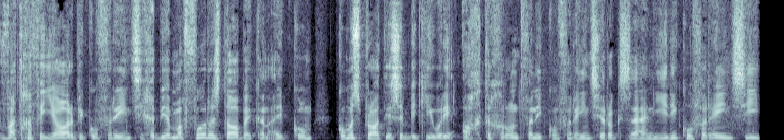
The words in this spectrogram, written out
wat gaan vir jaar op die konferensie gebeur, maar voor ons daarby kan uitkom, kom ons praat eers 'n bietjie oor die agtergrond van die konferensie Roxanne. Hierdie konferensie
